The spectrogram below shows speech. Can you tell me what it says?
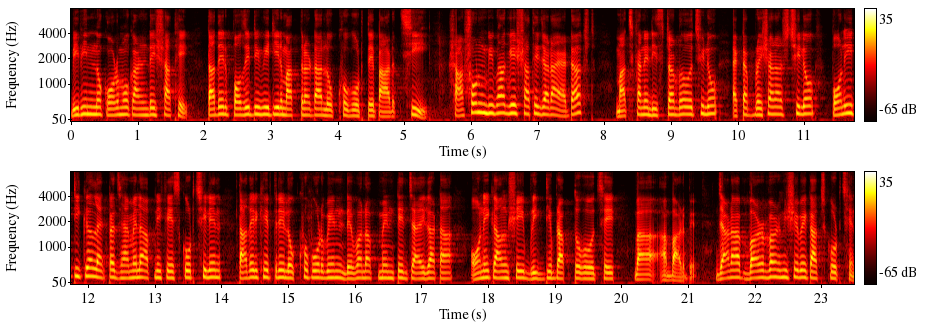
বিভিন্ন কর্মকাণ্ডের সাথে, তাদের পজিটিভিটির মাত্রাটা লক্ষ্য করতে পারছি। শাসন বিভাগের সাথে যারা অ্যাটাচড মাঝখানে ডিস্টার্ব হয়েছিল, একটা প্রেশার আসছিল পলিটিক্যাল একটা ঝামেলা আপনি ফেস করছিলেন, তাদের ক্ষেত্রে লক্ষ্য করবেন ডেভেলপমেন্টের জায়গাটা অনেকাংশেই বৃদ্ধিপ্রাপ্ত হয়েছে বা বাড়বে। যারা বারবার হিসেবে কাজ করছেন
